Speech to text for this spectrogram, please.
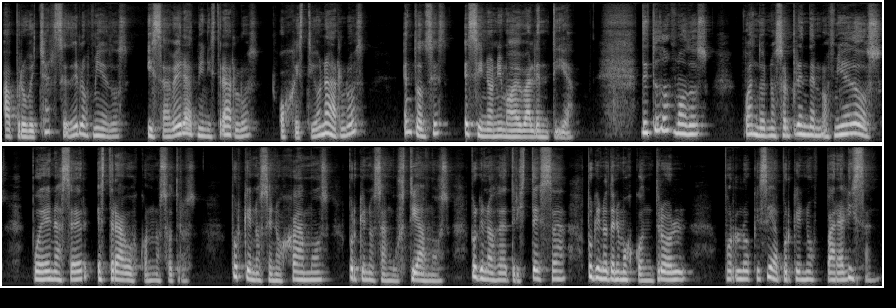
aprovecharse de los miedos y saber administrarlos o gestionarlos, entonces es sinónimo de valentía. De todos modos, cuando nos sorprenden los miedos, pueden hacer estragos con nosotros porque nos enojamos, porque nos angustiamos, porque nos da tristeza, porque no tenemos control, por lo que sea, porque nos paralizan.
